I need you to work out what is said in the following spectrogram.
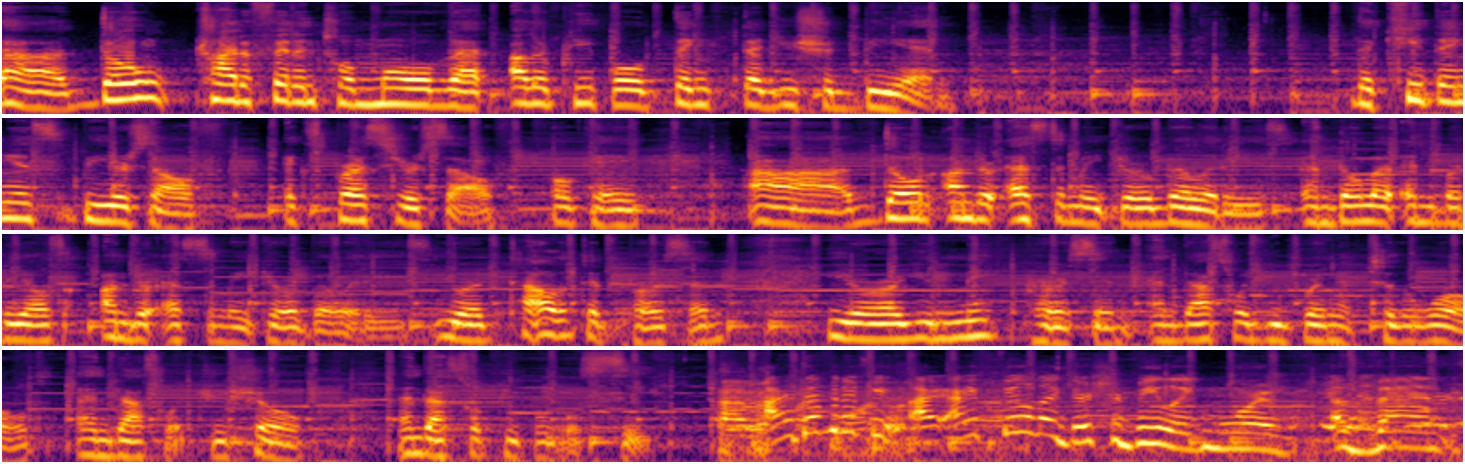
Uh, don't try to fit into a mold that other people think that you should be in the key thing is be yourself, express yourself, okay? Uh, don't underestimate your abilities and don't let anybody else underestimate your abilities. You're a talented person, you're a unique person, and that's what you bring it to the world, and that's what you show, and that's what people will see. I definitely feel I, I feel like there should be like more events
